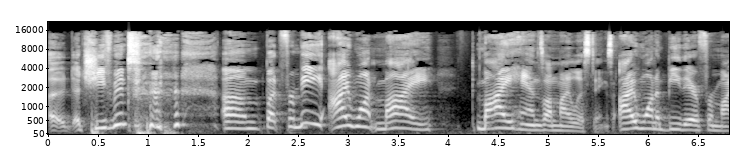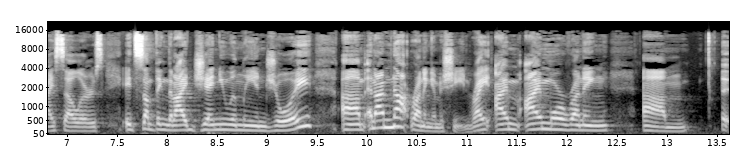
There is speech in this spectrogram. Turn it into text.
uh, achievement. um, but for me, I want my, my hands on my listings. I want to be there for my sellers. It's something that I genuinely enjoy. Um, and I'm not running a machine, right? I'm, I'm more running, um, Uh,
